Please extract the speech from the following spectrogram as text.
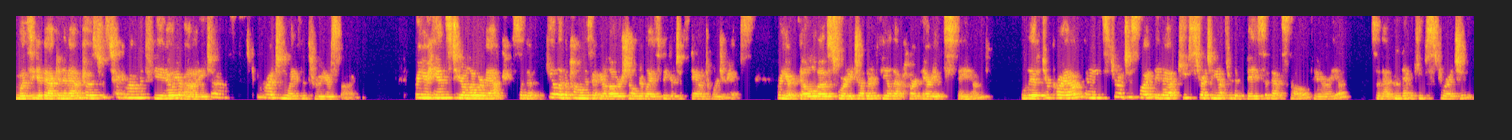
Once you get back into mountain pose, just take a moment, feel your body, just stretch and lengthen through your spine. Bring your hands to your lower back so the heel of the palm is at your lower shoulder blades, fingertips down towards your hips. Bring your elbows toward each other and feel that heart area expand. Lift your crown and stretch it slightly back. Keep stretching out through the base of that skull area so that neck keeps stretching.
